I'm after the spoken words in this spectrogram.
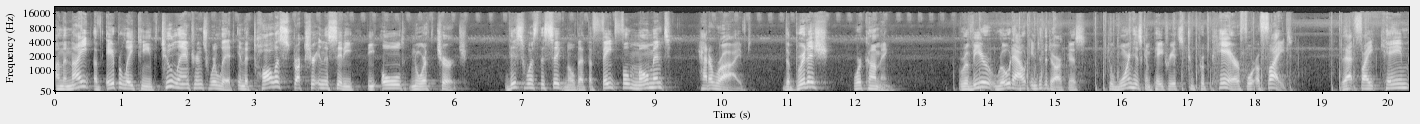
On the night of April 18th, two lanterns were lit in the tallest structure in the city, the Old North Church. This was the signal that the fateful moment had arrived. The British were coming. Revere rode out into the darkness to warn his compatriots to prepare for a fight. That fight came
